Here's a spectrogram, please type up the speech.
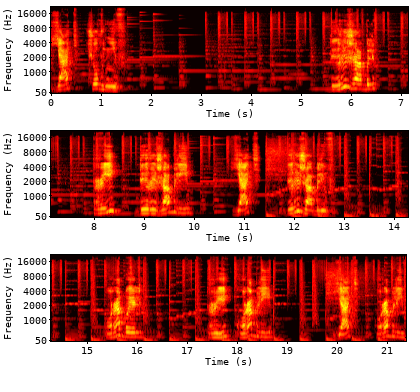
П'ять човнів. Дирижабль. Три дирижаблі. П'ять дирижаблів. Корабель. Три кораблі. П'ять кораблів.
